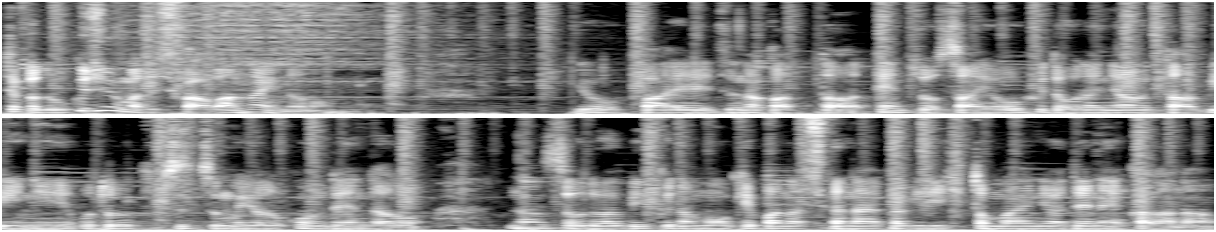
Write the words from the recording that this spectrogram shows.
てか60までしか上がんないんだな。よう映えじゃなかった店長さんやオフで俺に会うたびに驚きつつも喜んでんだろう。なんせ俺はビッグな儲け話がない限り人前には出ねえからな。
